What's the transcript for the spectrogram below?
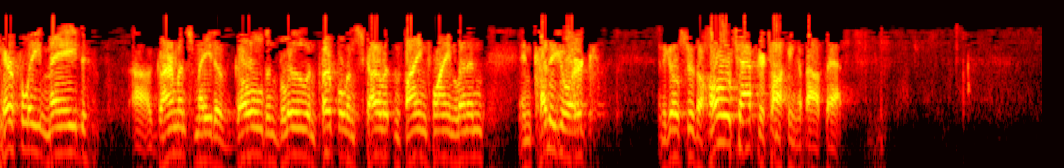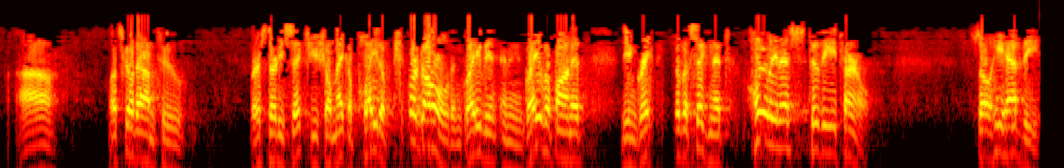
carefully made uh, garments made of gold and blue and purple and scarlet and fine twined linen and cut of York? And it goes through the whole chapter talking about that. Uh, let's go down to Verse 36, you shall make a plate of pure gold, engrave and engrave upon it the engraving of a signet, holiness to the eternal. So he had the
